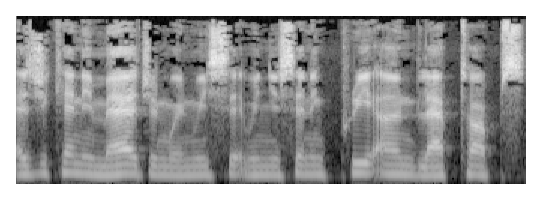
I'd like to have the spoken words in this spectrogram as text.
as you can imagine, when we say, when you're selling pre-owned laptops,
